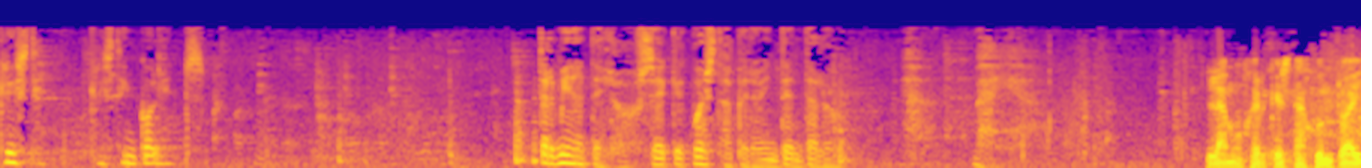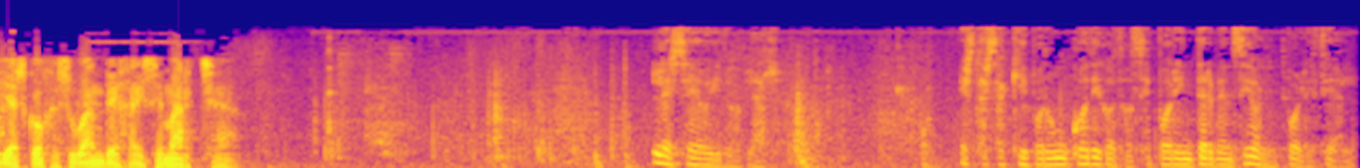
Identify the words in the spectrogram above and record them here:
Christine. Christine Collins. Termínatelo. Sé que cuesta, pero inténtalo. La mujer que está junto a ella escoge su bandeja y se marcha. Les he oído hablar. Estás aquí por un código 12, por intervención policial.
